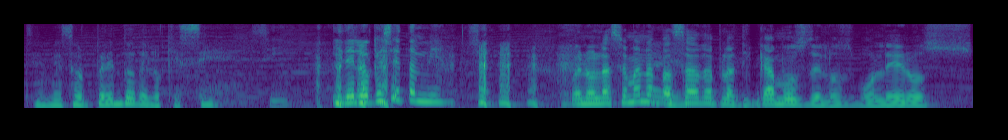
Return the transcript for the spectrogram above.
Sí, me sorprendo de lo que sé. Sí. Y de lo que sé también. Sí. Bueno, la semana pasada platicamos de los boleros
